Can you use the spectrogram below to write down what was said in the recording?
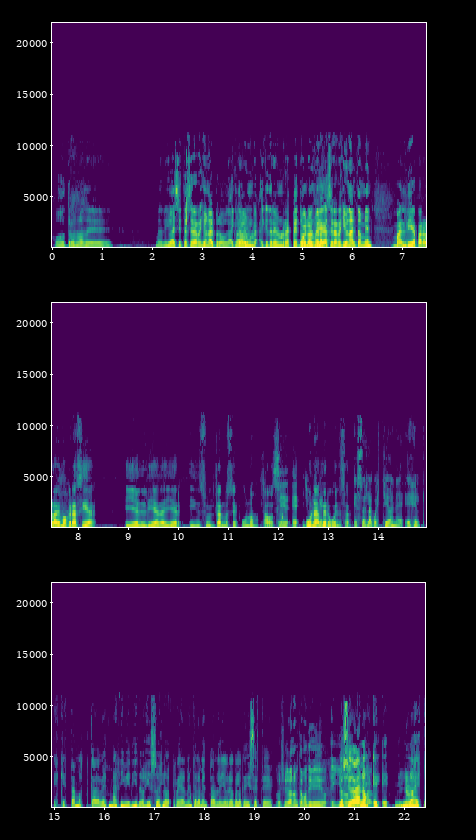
Juego de Tronos de... Iba a decir tercera regional, pero hay que, Claro. tener, un, hay que tener un respeto Buenos enorme a la tercera regional también. Mal día para la democracia y el día de ayer insultándose unos a otros. Sí, eh, Una vergüenza. Esa es la cuestión, ¿eh? es, el, es que estamos cada vez más divididos y eso es lo realmente lamentable. Yo creo que lo que dice este... Los ciudadanos estamos divididos. Los no lo ciudadanos, veo claro. el- el- Yo- nos est-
